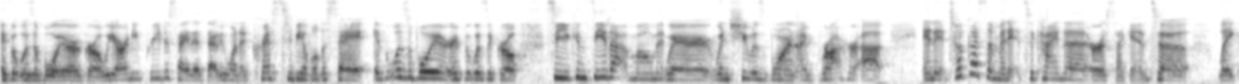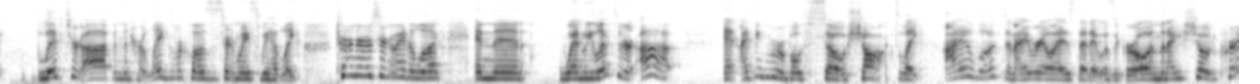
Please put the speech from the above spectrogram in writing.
if it was a boy or a girl. We already pre-decided that we wanted Chris to be able to say if it was a boy or if it was a girl. So you can see that moment where when she was born, I brought her up and it took us a minute to kind of, or a second, to like lift her up and then her legs were closed a certain way so we had like turn her a certain way to look. And then when we lifted her up and I think we were both so shocked. Like I looked and I realized that it was a girl and then I showed Chris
